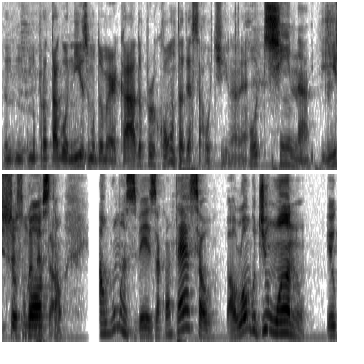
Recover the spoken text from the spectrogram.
no protagonismo do mercado por conta dessa rotina, né? Rotina. Isso é fundamental. gostam. Algumas vezes acontece ao, ao longo de um ano, eu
